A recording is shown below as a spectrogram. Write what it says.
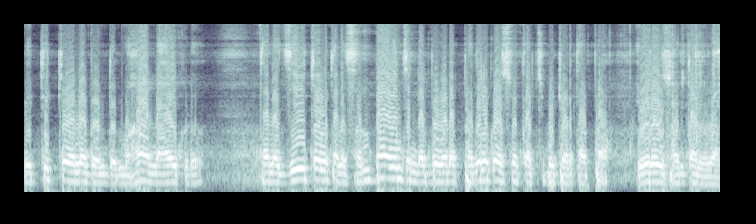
వ్యక్తిత్వం ఉన్నటువంటి మహానాయకుడు తన జీవితంలో తను సంపాదించిన డబ్బు కూడా ప్రజల కోసం ఖర్చు పెట్టాడు తప్ప ఏ రోజు సొంతాన్ని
